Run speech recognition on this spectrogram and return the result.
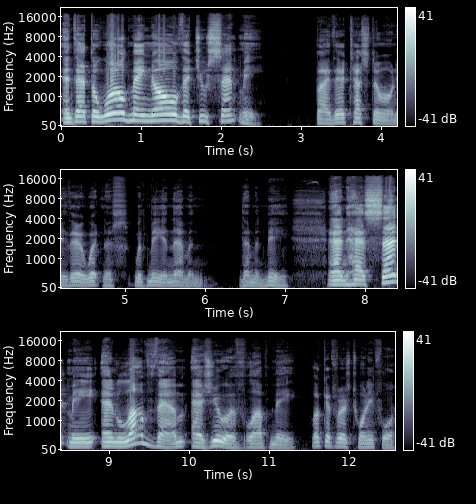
And that the world may know that you sent me by their testimony, their witness with me and them and them and me, and has sent me and loved them as you have loved me. Look at verse 24.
